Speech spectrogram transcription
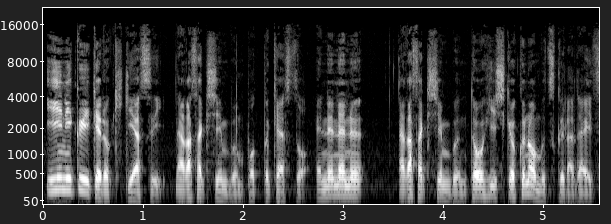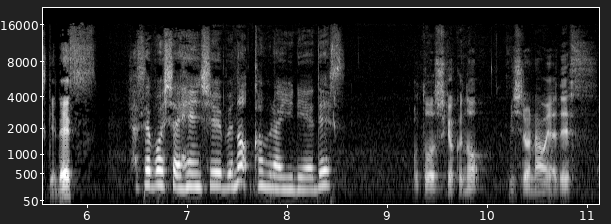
言いにくいけど聞きやすい長崎新聞ポッドキャスト NNN 長崎新聞逃避支局の六倉大輔です。佐世保支社編集部の神村ゆりえです。五島支局の三代直也です。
